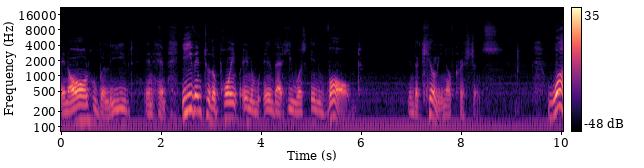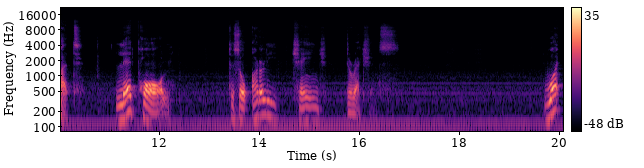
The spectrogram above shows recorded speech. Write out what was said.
and all who believed in him, even to the point in, in that he was involved in the killing of Christians. What led Paul to so utterly change directions? What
